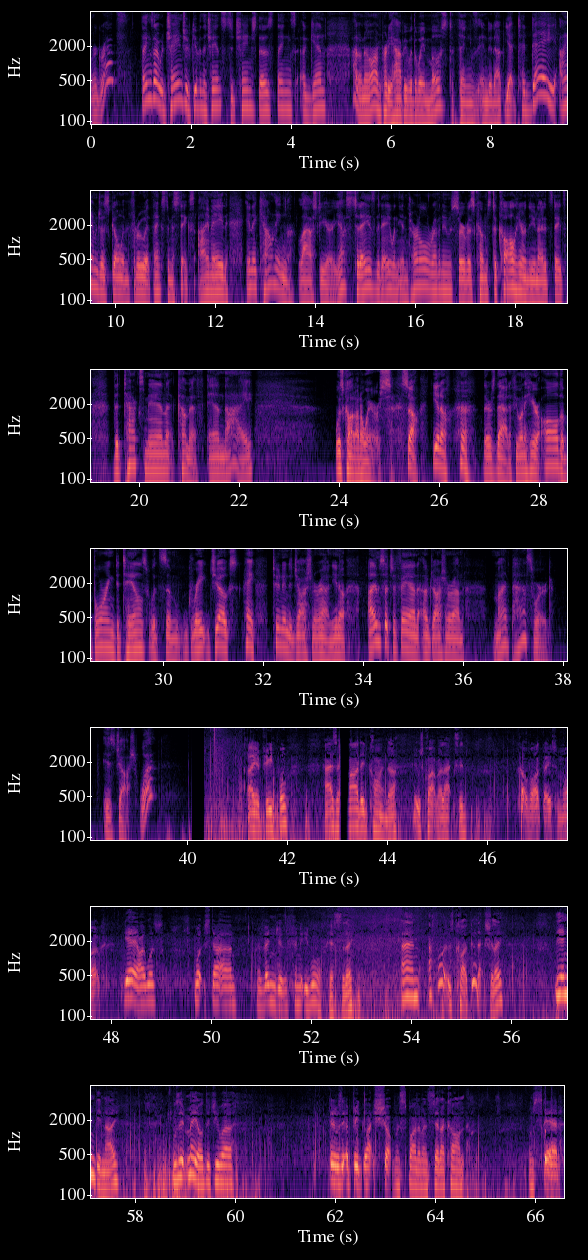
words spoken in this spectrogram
Regrets? Things I would change if given the chance to change those things again? I don't know. I'm pretty happy with the way most things ended up. Yet today, I am just going through it thanks to mistakes I made in accounting last year. Yes, today is the day when the Internal Revenue Service comes to call here in the United States. The tax man cometh, and I was caught unawares. So, you know, huh, there's that. If you want to hear all the boring details with some great jokes, hey, tune into Joshing Around. You know, I'm such a fan of Joshing Around. My password is Josh. What? Hey people, as I did kinda, it was quite relaxing. Couple of hard days from work. Yeah, I was watched that um, Avengers Infinity War yesterday, and I thought it was quite good actually. The ending though, was it me or did you uh was it a big like shock when Spider-Man said I can't I'm scared.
